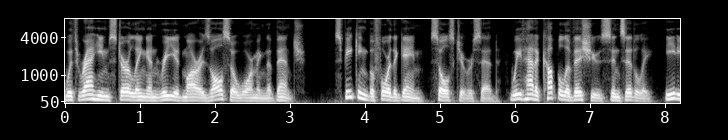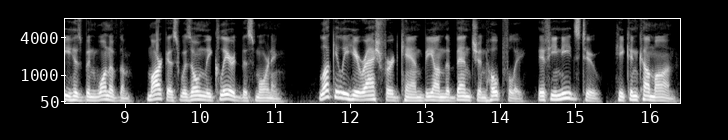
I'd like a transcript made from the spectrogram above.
with Raheem Sterling and Riyad Mahrez also warming the bench. Speaking before the game, Solskjaer said, We've had a couple of issues since Italy, Edi has been one of them, Marcus was only cleared this morning. Luckily he Rashford can be on the bench and hopefully, if he needs to, he can come on.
